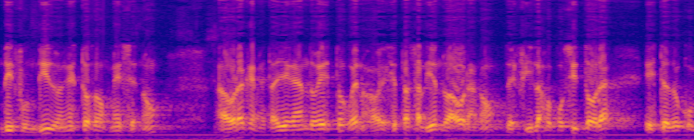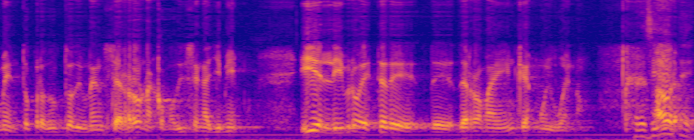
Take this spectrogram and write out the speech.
difundido en estos dos meses, ¿no? Ahora que me está llegando esto, bueno, a ver que está saliendo ahora, ¿no? De filas opositoras, este documento producto de una encerrona, como dicen allí mismo. Y el libro este de, de, de Romain, que es muy bueno. Presidente,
